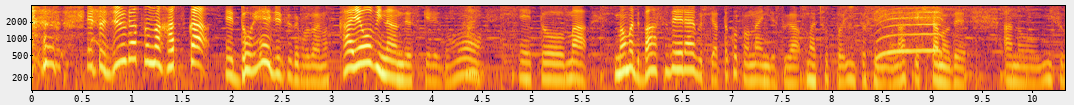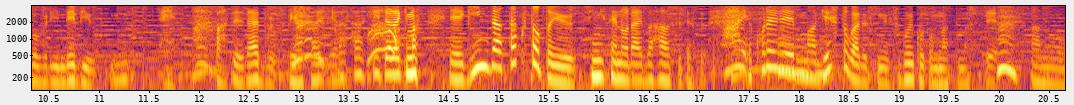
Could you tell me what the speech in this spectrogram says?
えっと10月の20日、えー土平日でございます。火曜日なんですけれども、えっ、とまあ今までバースデーライブってやったことないんですが、まあちょっといい年にもなってきたので、あのミスゴブリンレビュー、えーバースデーライブやらさやらさせていただきます。えー銀座タクトという老舗のライブハウスです。はい。でこれで、うんまあゲストがですねすごいことになってまして、うん。あの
